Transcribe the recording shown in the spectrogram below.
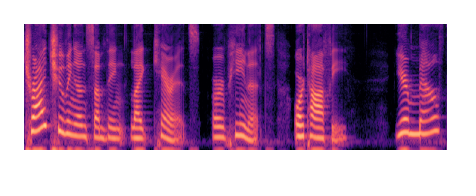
Try chewing on something like carrots or peanuts or toffee. Your mouth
